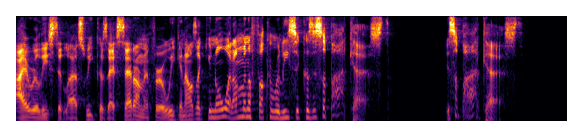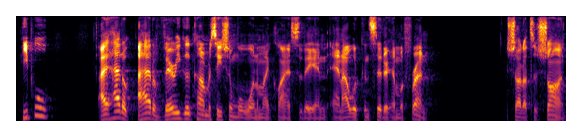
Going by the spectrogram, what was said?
I released it last week because I sat on it for a week, and I was like, you know what? I'm gonna fucking release it because it's a podcast. It's a podcast. People, I had a I had a very good conversation with one of my clients today, and and I would consider him a friend. Shout out to Sean.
